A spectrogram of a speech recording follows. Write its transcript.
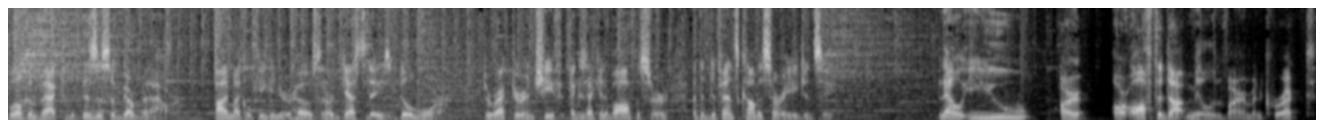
Welcome back to the Business of Government Hour. I'm Michael Keegan, your host, and our guest today is Bill Moore, Director and Chief Executive Officer at the Defense Commissary Agency. Now, you are are off the dot mil environment, correct?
